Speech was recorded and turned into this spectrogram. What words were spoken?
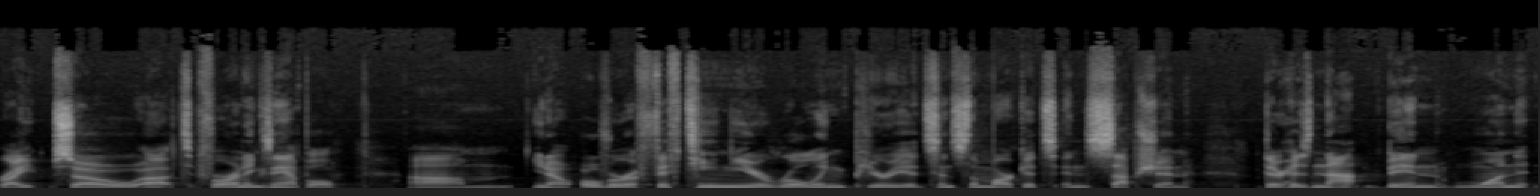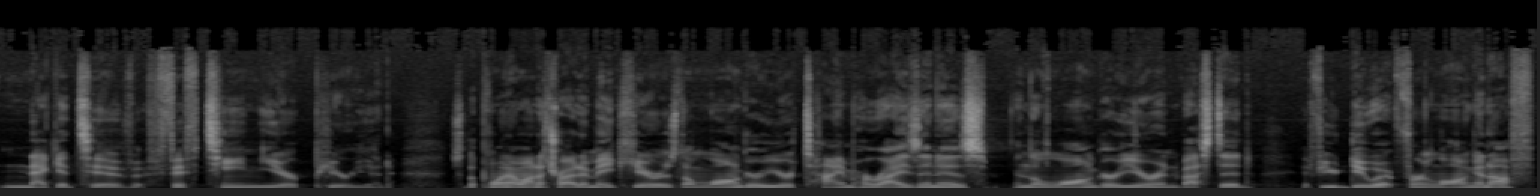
right? So, uh, for an example, um, you know, over a 15-year rolling period since the market's inception, there has not been one negative 15-year period. So the point I want to try to make here is the longer your time horizon is and the longer you're invested, if you do it for long enough,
